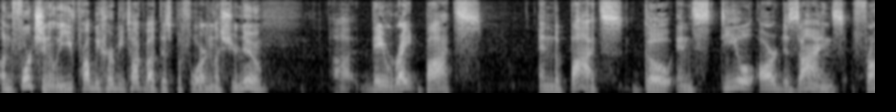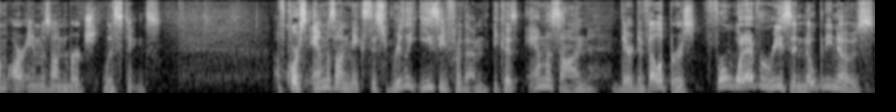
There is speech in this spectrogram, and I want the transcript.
unfortunately, you've probably heard me talk about this before, unless you're new, uh, they write bots, and the bots go and steal our designs from our Amazon merch listings. Of course, Amazon makes this really easy for them because Amazon, their developers, for whatever reason, nobody knows,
